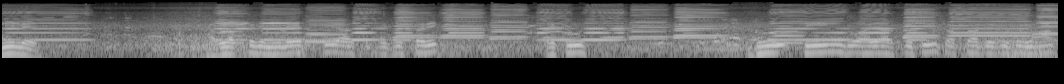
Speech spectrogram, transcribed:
নীলে। হাবলক থেকে নীলে এসছি আজ একুশ তারিখ, একুশ দু, তিন দু হাজার পঁচিশ, অর্থাৎ একুশে মার্চ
